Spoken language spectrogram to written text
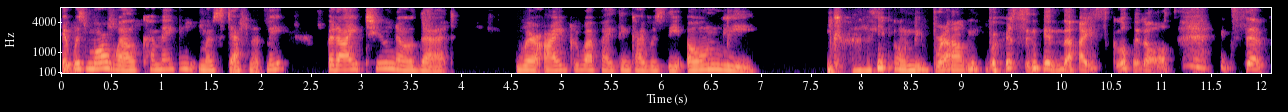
it was more welcoming, most definitely. But I too know that where I grew up, I think I was the only the only brown person in the high school at all, except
